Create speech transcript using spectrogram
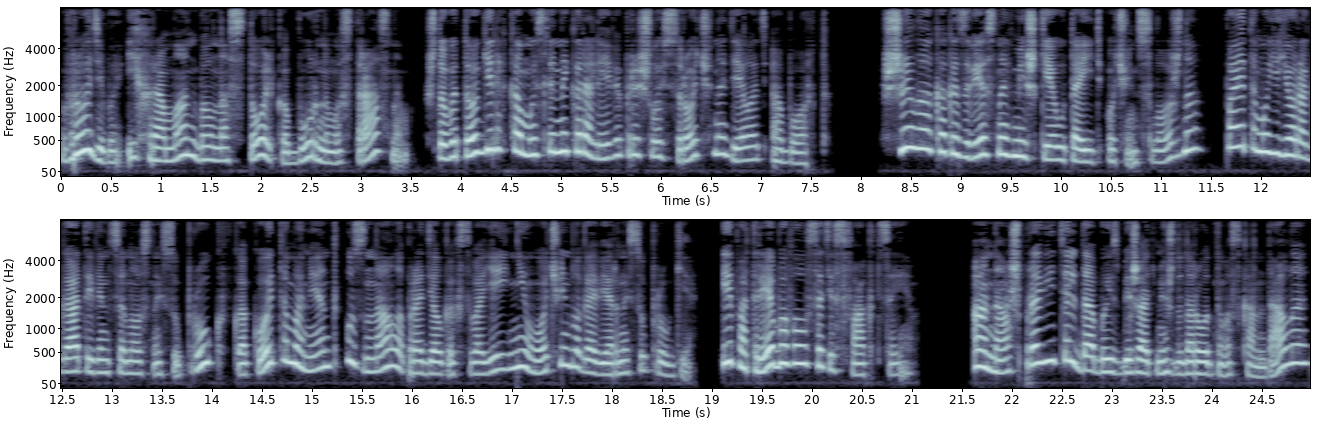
Вроде бы их роман был настолько бурным и страстным, что в итоге легкомысленной королеве пришлось срочно делать аборт. Шило, как известно, в мешке утаить очень сложно, поэтому ее рогатый венценосный супруг в какой-то момент узнал о проделках своей не очень благоверной супруги и потребовал сатисфакции. А наш правитель, дабы избежать международного скандала,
